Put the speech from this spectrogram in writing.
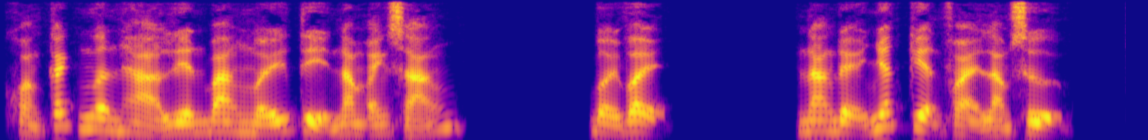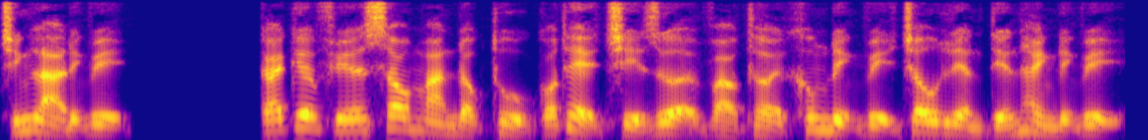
khoảng cách ngân hà liên bang mấy tỷ năm ánh sáng. Bởi vậy, nàng đệ nhất kiện phải làm sự, chính là định vị. Cái kia phía sau màn độc thủ có thể chỉ dựa vào thời không định vị châu liền tiến hành định vị,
